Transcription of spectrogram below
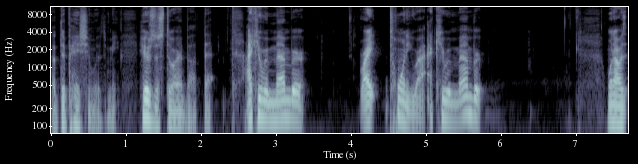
that they're patient with me. Here's a story about that. I can remember, right, 20, right? I can remember when I was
